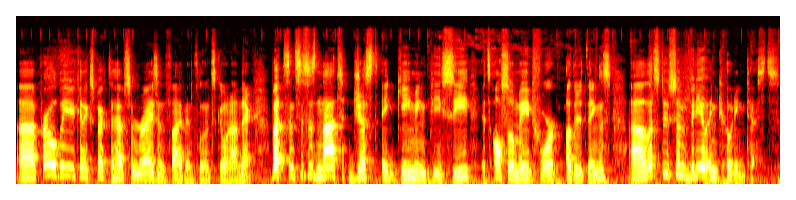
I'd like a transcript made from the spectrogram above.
uh, probably you can expect to have some Ryzen 5 influence going on there. But since this is not just a gaming PC, it's also made for other things, uh, let's do some video encoding tests.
